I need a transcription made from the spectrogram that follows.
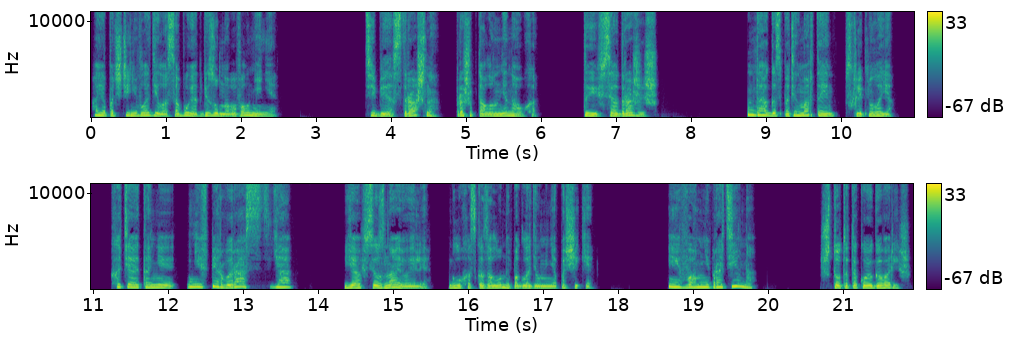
а я почти не владела собой от безумного волнения. «Тебе страшно?» – прошептал он мне на ухо. «Ты вся дрожишь». «Да, господин Мартейн», – всхлипнула я. «Хотя это не... не в первый раз, я...» «Я все знаю, Элли», – глухо сказал он и погладил меня по щеке. «И вам не противно?» «Что ты такое говоришь?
